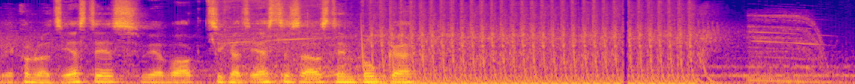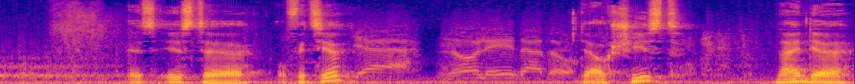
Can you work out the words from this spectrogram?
Wer kommt als erstes? Wer wagt sich als erstes aus dem Bunker? Es ist der Offizier, der auch schießt. Nein, der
